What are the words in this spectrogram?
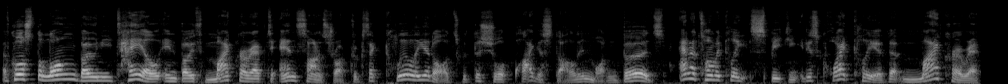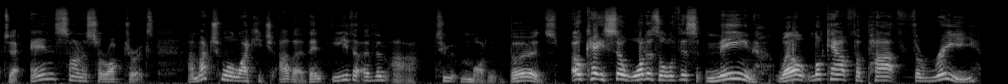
Of course, the long bony tail in both Microraptor and Sinosauropteryx are clearly at odds with the short pygostyle in modern birds. Anatomically speaking, it is quite clear that Microraptor and Sinosauropteryx are much more like each other than either of them are to modern birds. Okay, so what does all of this mean? Well, look out for part three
